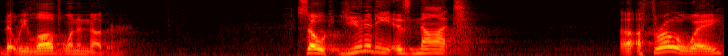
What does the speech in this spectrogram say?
that we love one another. So, unity is not a throwaway.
